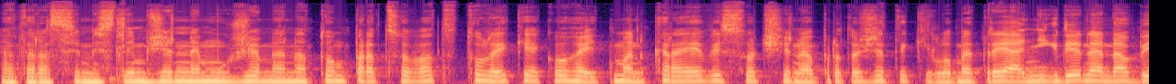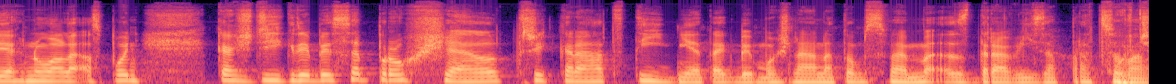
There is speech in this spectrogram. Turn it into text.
Já teda si myslím, že nemůžeme na tom pracovat tolik jako hejtman kraje Vysočina, protože ty kilometry já nikdy nenaběhnu, ale aspoň každý, kdyby se prošel třikrát týdně, tak by možná na tom svém zdraví zapracoval. Určitě,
